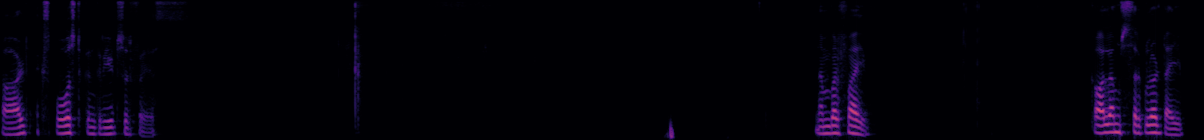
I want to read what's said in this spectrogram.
called exposed concrete surface. Number 5 column circular type.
